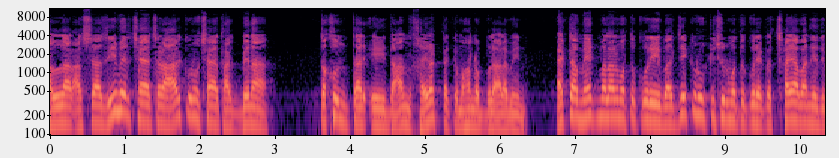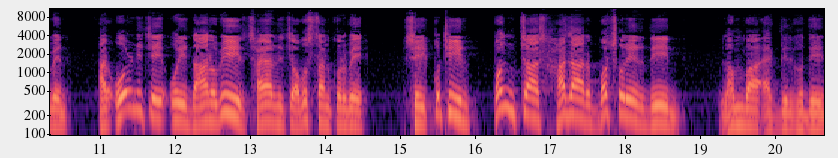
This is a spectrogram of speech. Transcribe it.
আল্লাহর আশাজিমের ছায়া ছাড়া আর কোনো ছায়া থাকবে না। তখন তার এই দান খাইরাতটাকে মহান রব্বুল আলমিন একটা মেঘমালার মতো করে বা যে কোনো কিছুর মতো করে একটা ছায়া বানিয়ে দিবেন। আর ওর নিচে ওই দানবীর ছায়ার নিচে অবস্থান করবে সেই কঠিন পঞ্চাশ হাজার বছরের দিন। লম্বা এক দীর্ঘ দিন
